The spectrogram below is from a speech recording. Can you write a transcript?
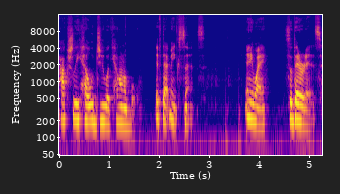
actually held you accountable, if that makes sense. Anyway, so there it is.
